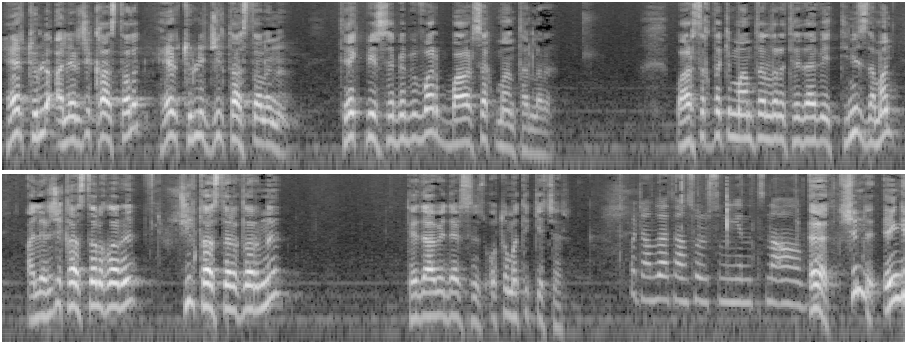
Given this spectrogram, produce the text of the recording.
her türlü alerjik hastalık, her türlü cilt hastalığının tek bir sebebi var bağırsak mantarları. Bağırsaktaki mantarları tedavi ettiğiniz zaman alerjik hastalıkları, cilt hastalıklarını tedavi edersiniz. Otomatik geçer. Hocam zaten sorusunun yanıtını aldı. Evet. Şimdi engin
